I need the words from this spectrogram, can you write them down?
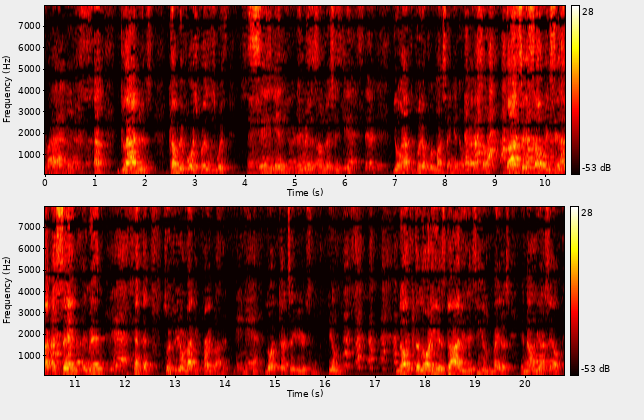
Gladness. Gladness. Come before his presence with Singing. singing. Amen. So listen, Yes, there it is. you'll have to put up with my singing, okay? So God says so. He says I can sing. Amen. Yes, so if you don't like it, pray about it. amen. Lord, touch their ears and heal them. know that the Lord, He is God. It is He who made us, and not we ourselves.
